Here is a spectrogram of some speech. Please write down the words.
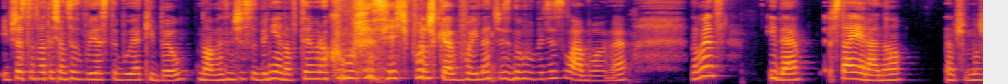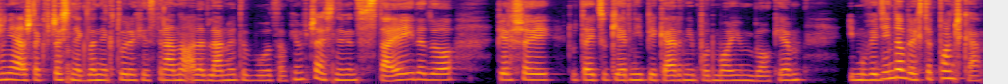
i przez to 2020 był jaki był. No, więc myślę sobie, nie no, w tym roku muszę zjeść pączka, bo inaczej znowu będzie słabo, nie? No więc idę, wstaję rano, znaczy może nie aż tak wcześnie, jak dla niektórych jest rano, ale dla mnie to było całkiem wcześnie, więc wstaję, idę do pierwszej tutaj cukierni, piekarni pod moim blokiem i mówię, dzień dobry, chcę pączka.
